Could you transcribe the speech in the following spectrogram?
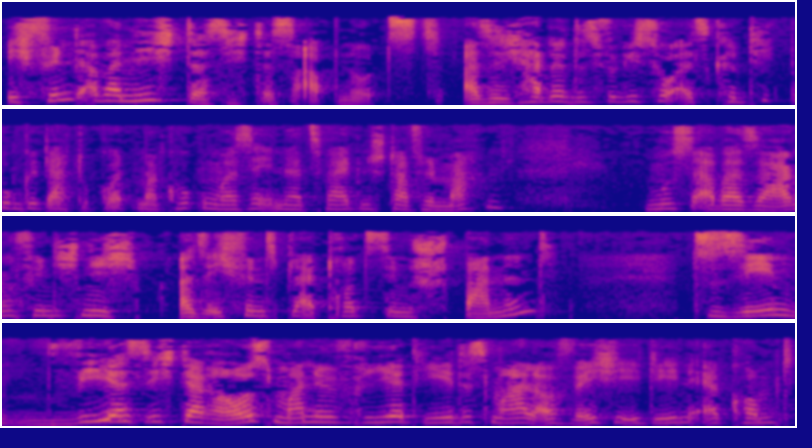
Ich finde aber nicht, dass sich das abnutzt. Also ich hatte das wirklich so als Kritikpunkt gedacht, oh Gott, mal gucken, was er in der zweiten Staffel machen. Muss aber sagen, finde ich nicht. Also ich finde, es bleibt trotzdem spannend zu sehen, wie er sich daraus manövriert, jedes Mal, auf welche Ideen er kommt,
